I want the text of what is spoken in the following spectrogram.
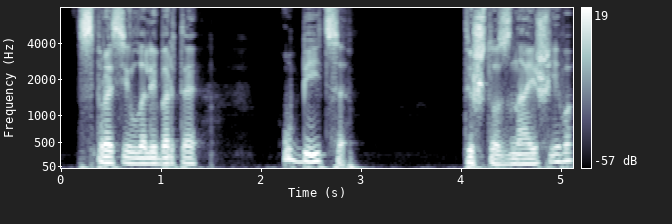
— спросил Лалиберте. «Убийца». «Ты что, знаешь его?»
